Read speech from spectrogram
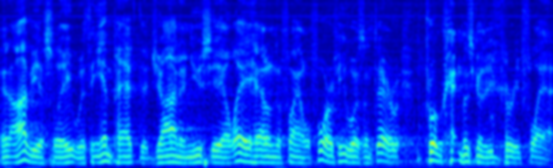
And obviously, with the impact that John and UCLA had on the Final Four, if he wasn't there, the program was going to be pretty flat.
